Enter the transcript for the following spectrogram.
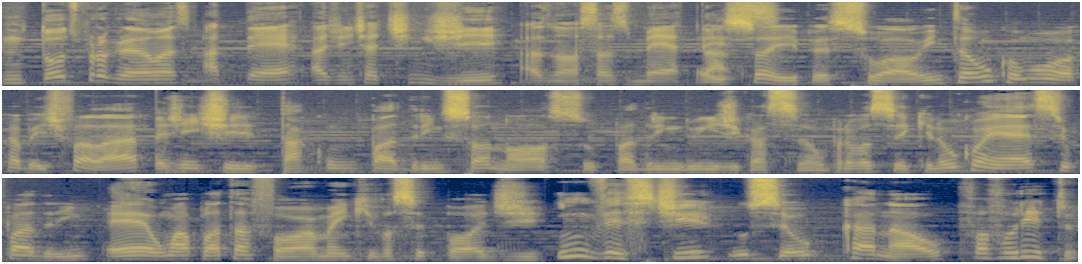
em todos os programas até a gente atingir as nossas metas. É isso aí, pessoal. Então, como eu acabei de falar, a gente tá com um padrinho só nosso, o padrinho do Indicação. Pra você que não conhece, o padrinho é uma plataforma em que você pode investir no seu canal favorito,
